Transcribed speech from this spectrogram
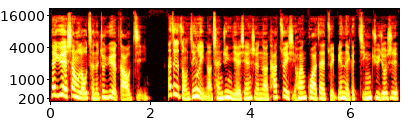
那越上楼层的就越高级。那这个总经理呢，陈俊杰先生呢，他最喜欢挂在嘴边的一个金句就是：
